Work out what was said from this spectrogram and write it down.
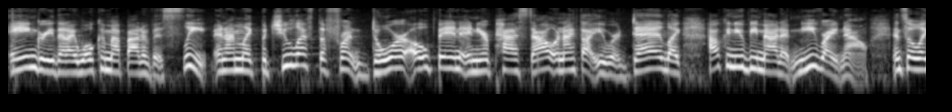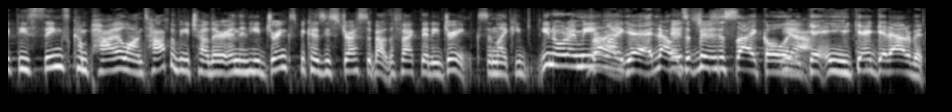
angry that I woke him up out of his sleep. And I'm like, but you left the front door open and you're passed out and I thought you were dead. Like, how can you be mad at me right now? And so, like, these things compile on top of each other. And then he drinks because he's stressed about the fact that he drinks. And, like, he, you know what I mean? Right, Like, yeah. No, it's, a vicious just- cycle, and yeah. you, can't, you can't get out of it.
